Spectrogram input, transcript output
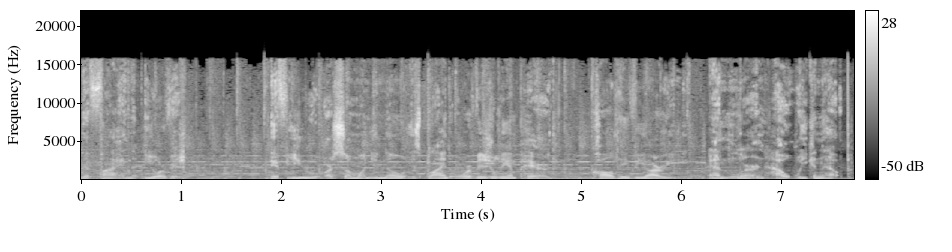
Define your vision. If you or someone you know is blind or visually impaired, call AVRE and learn how we can help.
